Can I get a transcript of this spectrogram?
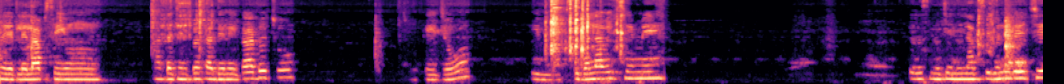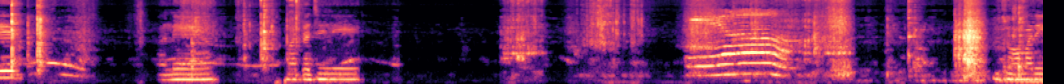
છે એટલે લાપસી હું માતાજીની પ્રસાદીને કાઢું છું. કે જો, એવી લાપસી બનાવી છે મેં. સરસ મજાની લાપસી બની ગઈ છે. અને માતાજીની જો અમારે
